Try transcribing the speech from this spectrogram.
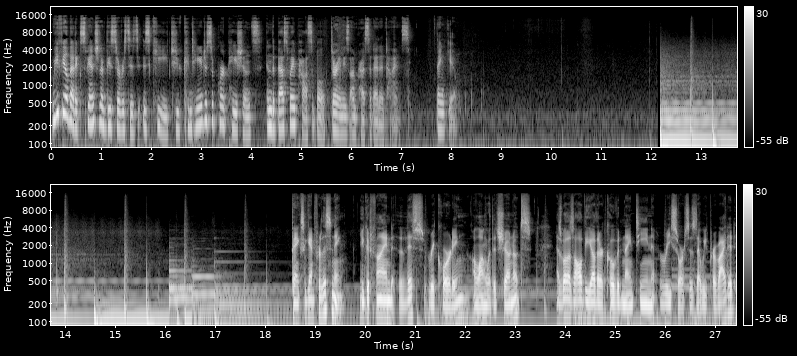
We feel that expansion of these services is key to continue to support patients in the best way possible during these unprecedented times. Thank you. Thanks again for listening. You could find this recording along with its show notes, as well as all the other COVID 19 resources that we provided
